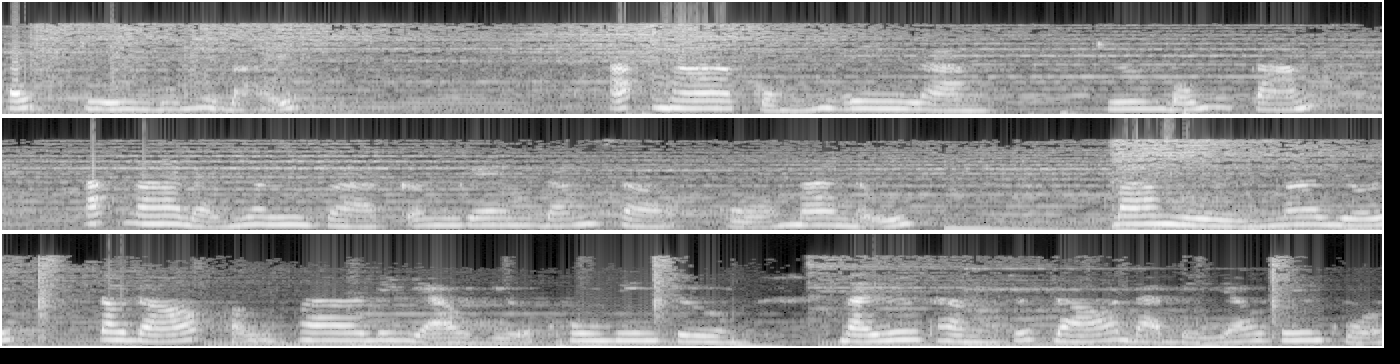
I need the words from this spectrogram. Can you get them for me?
Hết chương 47 Ác ma cũng đi làm Chương 48 Ác ma đại nhân và cơn ghen đáng sợ của ma nữ. Ba người ma giới sau đó phận pha đi dạo giữa khuôn viên trường Mà lưu thần trước đó đã bị giáo viên của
